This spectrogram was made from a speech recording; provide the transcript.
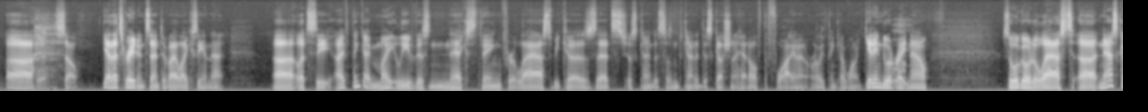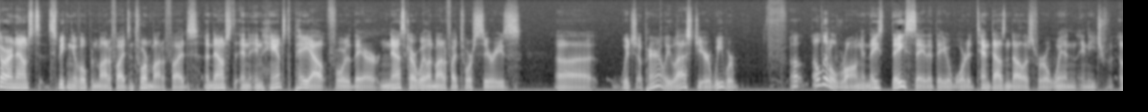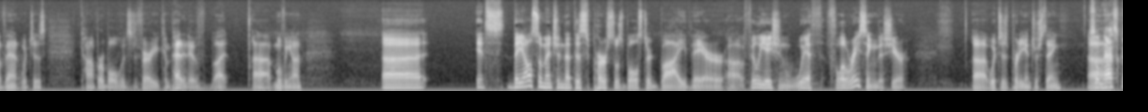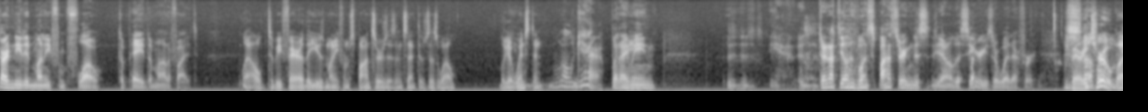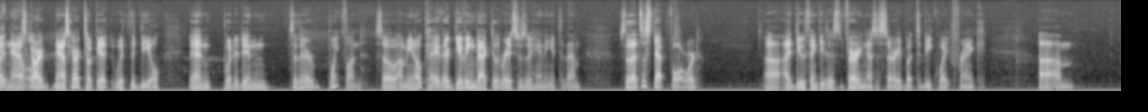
Uh, so yeah, that's great incentive. I like seeing that. Uh, let's see. I think I might leave this next thing for last because that's just kind of some kind of discussion I had off the fly, and I don't really think I want to get into it right now. So we'll go to last. Uh, NASCAR announced, speaking of open modifieds and tour modifieds, announced an enhanced payout for their NASCAR Whelen Modified Tour Series, uh, which apparently last year we were a, a little wrong, and they they say that they awarded ten thousand dollars for a win in each event, which is comparable, which is very competitive. But uh, moving on. Uh, it's they also mentioned that this purse was bolstered by their uh, affiliation with FloRacing this year, uh, which is pretty interesting. So Uh, NASCAR needed money from Flo to pay the modifieds. Well, to be fair, they use money from sponsors as incentives as well. Look at Winston. Well, yeah, but I I mean, uh, yeah, they're not the only ones sponsoring this, you know, the series or whatever. Very So, true, but you know. NASCAR NASCAR took it with the deal and put it in to their point fund. So I mean, okay, they're giving back to the racers; they're handing it to them. So that's a step forward. Uh, I do think it is very necessary, but to be quite frank, um,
